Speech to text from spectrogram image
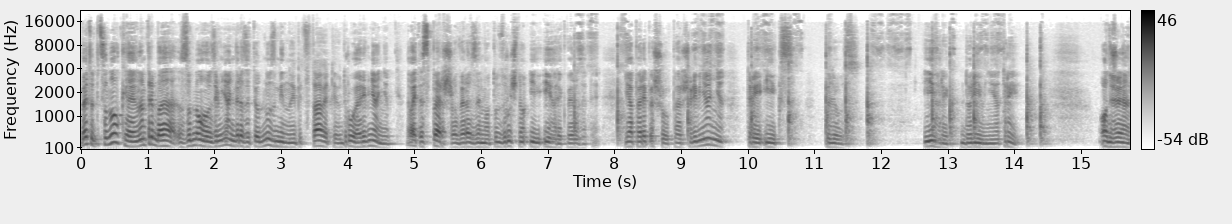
Метод підстановки нам треба з одного з рівнянь виразити одну змінну і підставити в друге рівняння. Давайте з першого виразимо, тут зручно і y виразити. Я перепишу перше рівняння 3х плюс y дорівнює 3. Отже,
